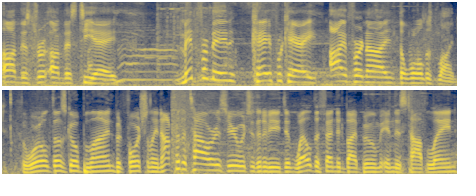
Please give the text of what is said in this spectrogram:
on this on this TA. Mid for mid, K for carry, eye for an eye. The world is blind. The world does go blind, but fortunately not for the towers here, which is going to be well defended by Boom in this top lane.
